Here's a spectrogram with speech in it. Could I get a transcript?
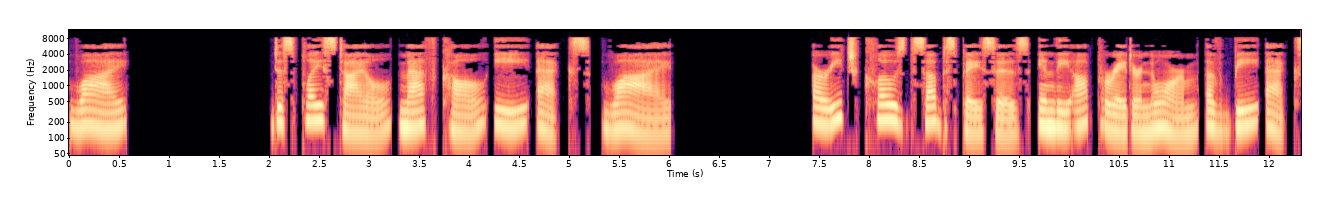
Y display style math call e x y are each closed subspaces in the operator norm of B x,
